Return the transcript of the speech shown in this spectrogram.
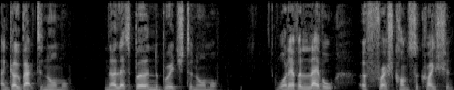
and go back to normal. No, let's burn the bridge to normal. Whatever level of fresh consecration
